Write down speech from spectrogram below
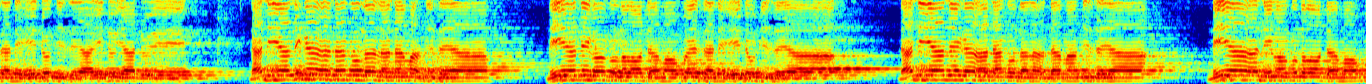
ဇ္တိဣတုပစ္စယဣတုယတွေနာနိယနေကနကုသလဓမ္မပစ္စယနေယနေကောကုသလောဓမ္မဥပ္ပဇ္တိဣတုပစ္စယနာနိယနေကနကုသလဓမ္မပစ္စယနေယနေကောကုသလောဓမ္မဥပ္ပ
